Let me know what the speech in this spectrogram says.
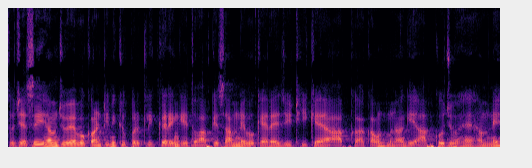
तो जैसे ही हम जो है वो कंटिन्यू के ऊपर क्लिक करेंगे तो आपके सामने वो कह रहा है, जी, ठीक है, आपका अकाउंट बना के आपको जो है हमने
